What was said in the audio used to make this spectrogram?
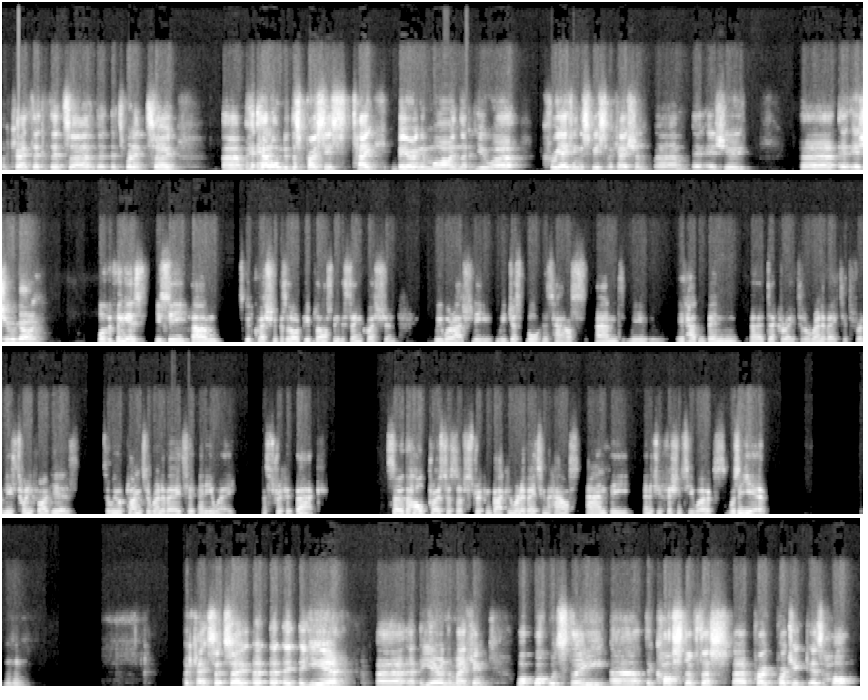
Okay, that, that's uh, that, that's brilliant. So, um, how long did this process take? Bearing in mind that you were creating the specification um, as you uh, as you were going? Well, the thing is, you see, um, it's a good question because a lot of people ask me the same question. We were actually we just bought this house and we it hadn't been uh, decorated or renovated for at least 25 years. So we were planning to renovate it anyway and strip it back. So the whole process of stripping back and renovating the house and the energy efficiency works was a year. Mm-hmm. Okay, so so a, a, a year uh, a year in the making. What what was the uh, the cost of this uh, pro- project as a whole?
